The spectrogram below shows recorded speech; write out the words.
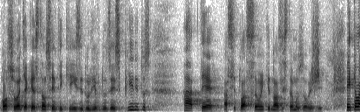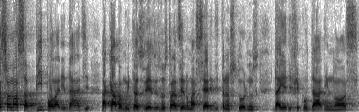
consoante a questão 115 do Livro dos Espíritos, até a situação em que nós estamos hoje. Então, essa nossa bipolaridade acaba muitas vezes nos trazendo uma série de transtornos, daí a dificuldade em nós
